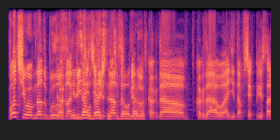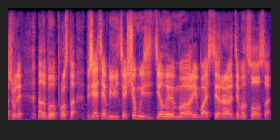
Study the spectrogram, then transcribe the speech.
вот чего им надо было Как забить нельзя эти удачно 15 тебя вот так минут, вот. когда, когда они там всех пересаживали. Надо было просто взять и объявить, а еще мы сделаем э, ремастер э, Demon Souls.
